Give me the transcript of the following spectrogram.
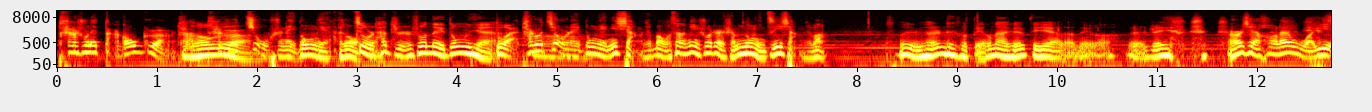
他说那大高个儿，大高个儿就是那东西，他跟我就是他只是说那东西，对，他说就是那东西，你想去吧，我现在跟你说这是什么东西，你自己想去吧。所以你看，那个北京大学毕业的那个人，而且后来我一，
